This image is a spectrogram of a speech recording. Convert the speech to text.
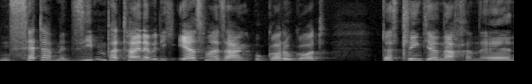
ein Setup mit sieben Parteien, da würde ich erstmal sagen, oh Gott, oh Gott, das klingt ja nach äh,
